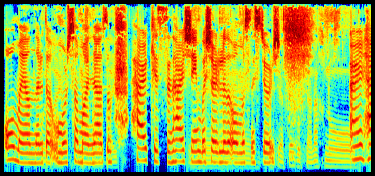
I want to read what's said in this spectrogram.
olmayanları da umursaman lazım. Herkesin, her şeyin başarılı olmasını istiyoruz. Her, her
